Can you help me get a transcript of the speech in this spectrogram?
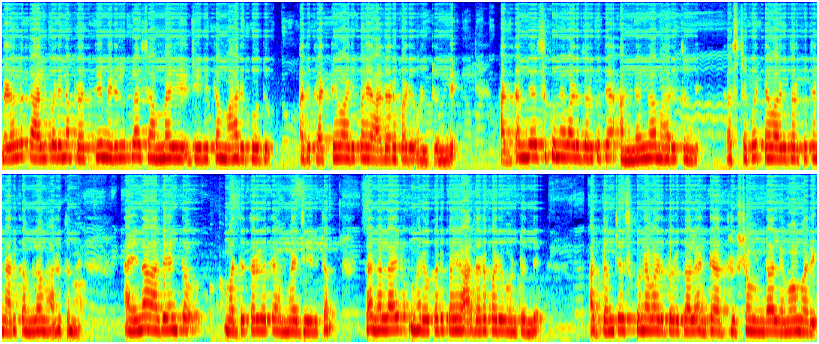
మెడలో తాలిపడిన ప్రతి మిడిల్ క్లాస్ అమ్మాయి జీవితం మారిపోదు. అది కట్టేవాడిపై ఆధారపడి ఉంటుంది. అర్థం చేసుకునేవాడు దొరికితే అందంగా మారుతుంది. కష్టపడేవాడు దొరికితే నరకంలో మారుతుంది. అయినా అదేంటో మధ్యతరగతి అమ్మాయి జీవితం తన లైఫ్ మరొకరిపై ఆధారపడి ఉంటుంది. అర్థం చేసుకున్నవాడు దొరకాలంటే అదృష్టం ఉండాలేమో మరి.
